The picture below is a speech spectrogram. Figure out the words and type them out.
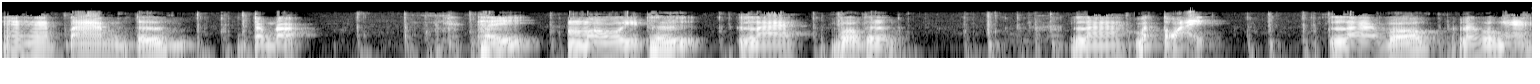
à, tam tướng trong đó. Thấy mọi thứ là vô thường là bất toại là vô là vô ngã.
